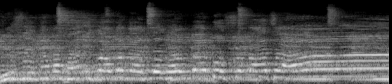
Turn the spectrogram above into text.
พิเศษธรรมศาสตร์อีกรอบแล้วกันจะทำแม่บุตรสมาชาว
